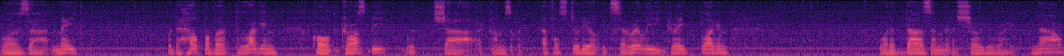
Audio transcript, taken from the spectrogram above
was uh, made with the help of a plugin called Gross Beat which uh, comes with FL Studio. It's a really great plugin. What it does I'm gonna show you right now.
